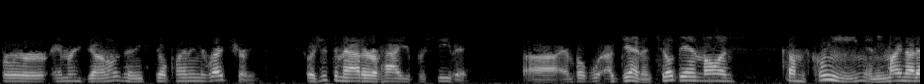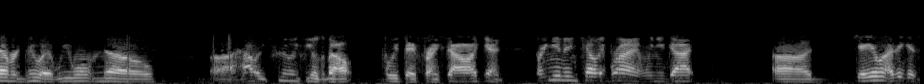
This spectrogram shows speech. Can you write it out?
for Emory Jones, and he's still planning to redshirt him. So it's just a matter of how you perceive it. Uh, and but again, until Dan Mullen comes clean, and he might not ever do it, we won't know uh, how he truly feels about Feleipe Franks. Now, again, bringing in Kelly Bryant when you got uh, Jalen, I think it's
